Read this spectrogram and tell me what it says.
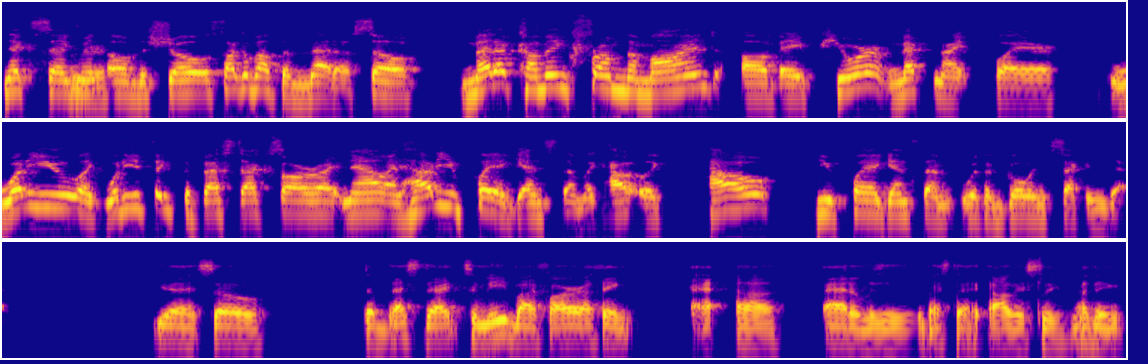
Next segment okay. of the show. Let's talk about the meta. So meta coming from the mind of a pure Mech Knight player. What do you like? What do you think the best decks are right now, and how do you play against them? Like how like how do you play against them with a going second deck? Yeah, so the best deck to me by far, I think uh, Adam is the best deck. Obviously, I think.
